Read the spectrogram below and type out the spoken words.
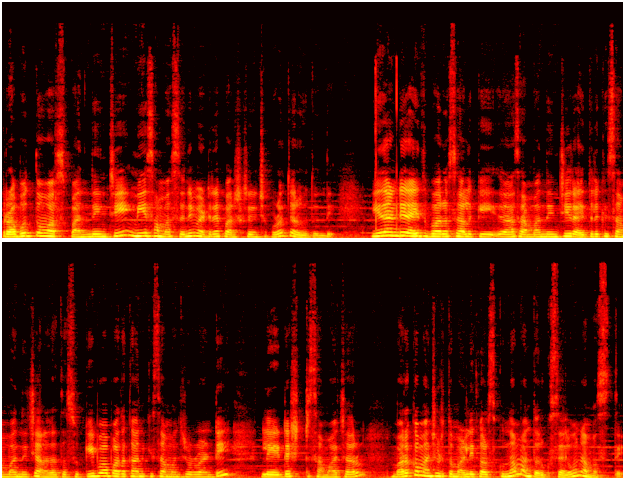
ప్రభుత్వం వారు స్పందించి మీ సమస్యని వెంటనే పరిష్కరించుకోవడం జరుగుతుంది. ఇదండి రైతు భరోసాలకి సంబంధించి రైతులకి సంబంధించి అన్నదాత సుఖీబా పథకానికి సంబంధించినటువంటి లేటెస్ట్ సమాచారం. మరొక మంచితో మళ్ళీ కలుసుకుందాం. అంతవరకు సెలవు. నమస్తే.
